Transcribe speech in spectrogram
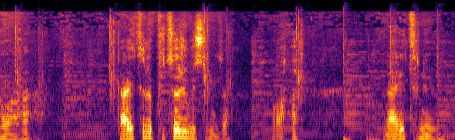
와, 나이트를 비춰주고 있습니다. 와, 나이트네요.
